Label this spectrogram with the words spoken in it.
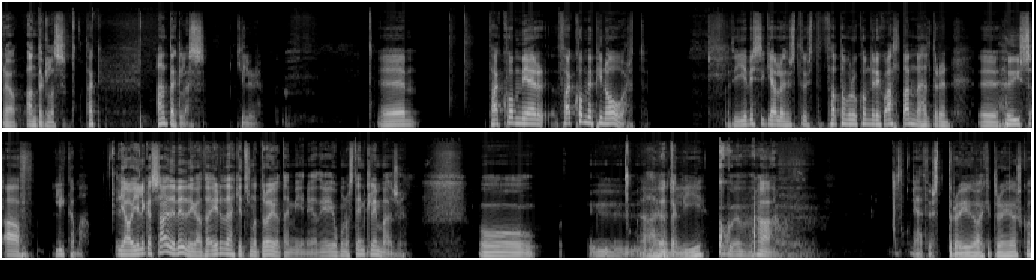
Já, andaglas. Takk. andaglas kýlur um, það kom mér það kom mér pínu óvart. Af því ég vissi ekki alveg þú veist, þarna voru komnir eitthvað allt annað heldur en uh, haus af líkama. Já, ég líka sagði við þig að það yrði ekkert svona draugatæmi í henni Því ég var búin að stein gleyma þessu. Og það er Þetta líi ha, Já, þú veist, drauga og ekki drauga sko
